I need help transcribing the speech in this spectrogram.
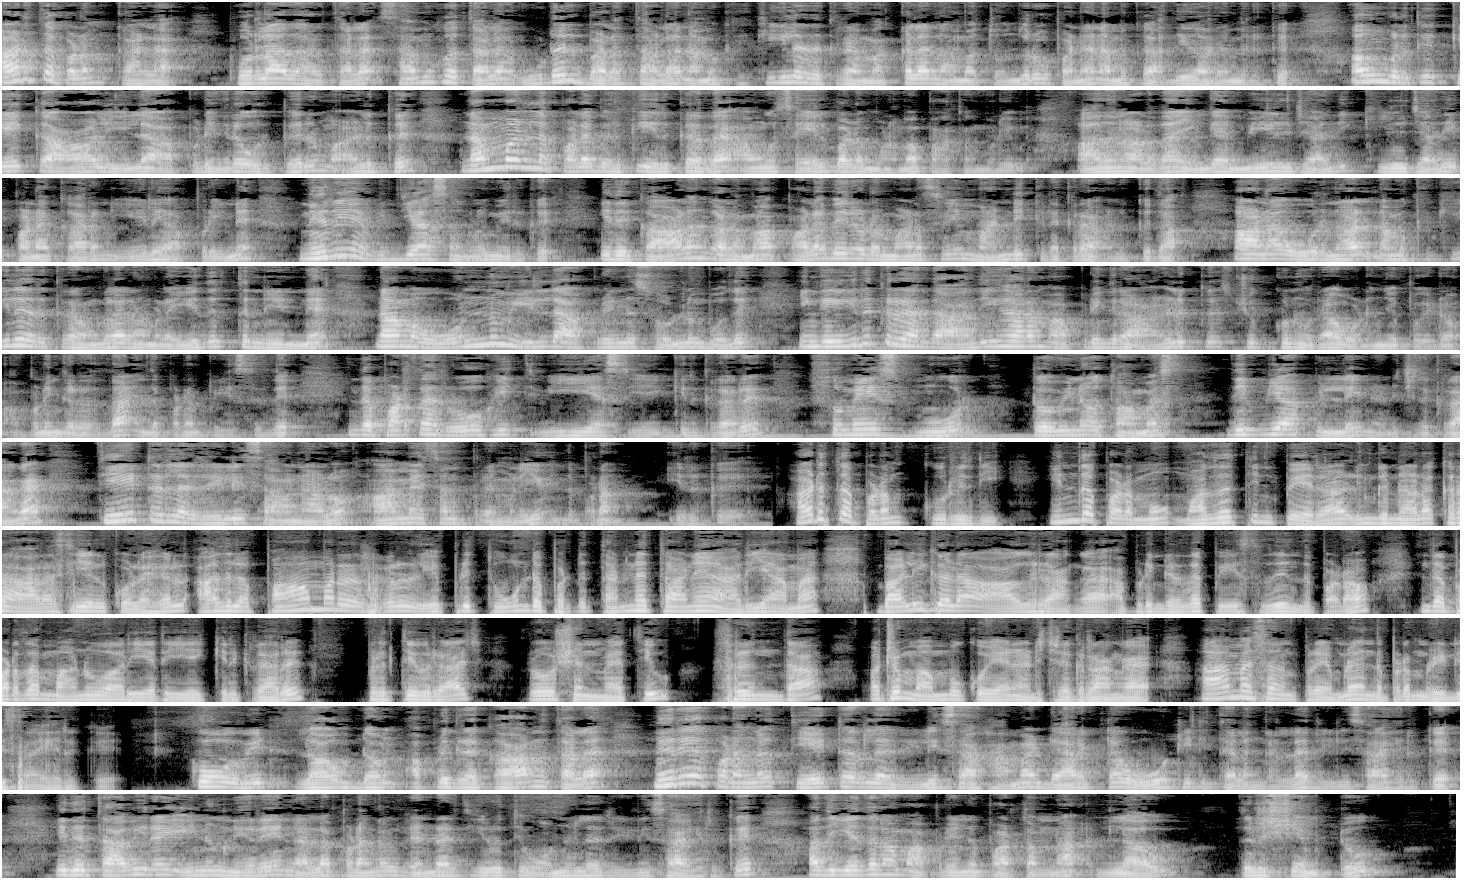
அடுத்த படம் கலை. பொருளாதாரத்தால சமூகத்தால உடல் பலத்தால நமக்கு கீழே இருக்கிற மக்களை நம்ம தொந்தரவு பண்ண நமக்கு அதிகாரம் இருக்கு. அவங்களுக்கு கேட்க ஆள் இல்லை அப்படிங்கிற ஒரு பெரும் அழுக்கு நம்மள பல பேருக்கு இருக்கிறத அவங்க செயல்பாடு மூலமா பார்க்க முடியும். அதனால தான் இங்க மேல் ஜாதி கீழ் ஜாதி பணக்காரன் ஏழை அப்படின்னு நிறைய வித்தியாசங்களும் இருக்கு. இது காலங்காலமா பல பேரோட மனசுலையும் மண்டி கிடக்கிற அழுக்கு தான் ஆனா ஒரு நாள் நமக்கு கீழே இருக்கிறவங்கள நம்மளை எதிர்த்து நின்று நாம ஒன்றும் இல்லை அப்படின்னு சொல்லும்போது இங்க இருக்கிற அந்த அதிகாரம் அப்படிங்கிற அழுக்கு சுக்குநூறா உடைஞ்சு போயிடும் அப்படிங்கிறது தான் இந்த படம் பேசுது. இந்த படத்தை ரோஹித் விஎஸ் இயக்கியிருக்கிறாரு. சுமேஷ் மூர் டொவினோ தாமஸ் திவ்யா பிள்ளை நடிச்சிருக்கிறாங்க. தியேட்டரில் ரிலீஸ் ஆனாலும் அமேசான் பிரைம்லையும் இந்த படம் இருக்கு. அடுத்த படம் குருதி. இந்த படமும் மதத்தின் பெயரால் இங்கு நடக்கிற அரசியல் கொலைகள் அதுல பாமரர்கள் எப்படி தூண்டப்பட்டு தன்னைத்தானே அறியாம பலிகடா ஆகுறாங்க அப்படிங்கிறத பேசுது இந்த படம். இந்த படத்தை மனு வாரியர் இயக்கியிருக்கிறாரு. பிருத்திவிராஜ் ரோஷன் மேத்யூ ஸ்ருந்தா மற்றும் மம்முகோயா நடிச்சிருக்கிறாங்க. அமேசான் பிரைம்ல இந்த படம் ரிலீஸ் ஆகிருக்கு கோவிட் லாக்டவுன் அப்படிங்கிற காரணத்தால் நிறைய படங்கள் தியேட்டரில் ரிலீஸ் ஆகாமல் டேரெக்டாக ஓடிடி தளங்களில் ரிலீஸ் ஆகிருக்கு. இது தவிர இன்னும் நிறைய நல்ல படங்கள் ரெண்டாயிரத்தி இருபத்தி ஒன்றில் ரிலீஸ் ஆகிருக்கு. அது எதெல்லாம் அப்படின்னு பார்த்தோம்னா love Drishyam two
